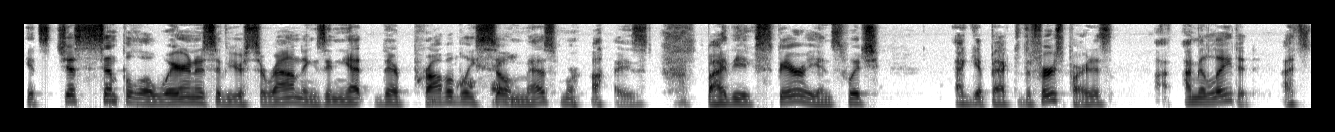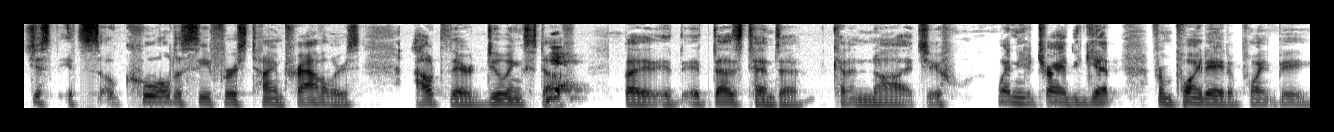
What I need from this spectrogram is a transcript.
it's just simple awareness of your surroundings. And yet they're probably so mesmerized by the experience, which I get back to the first part is I'm elated. It's just, it's so cool to see first time travelers out there doing stuff. Yeah but it, it does tend to kind of gnaw at you when you're trying to get from point A to point B.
